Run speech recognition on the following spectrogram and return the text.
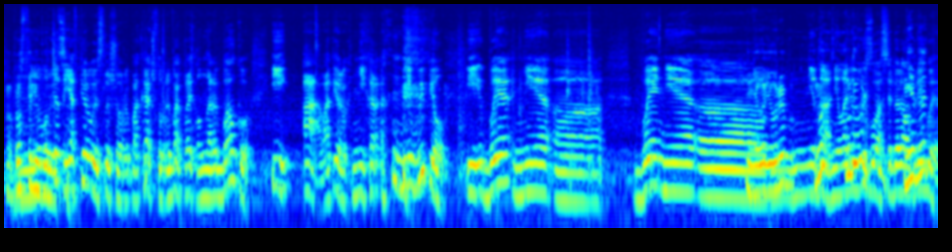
э, просто Ну, вот любуются. это я впервые слышу о рыбаках, что рыбак поехал на рыбалку и, а, во-первых, не, хор- не выпил, и, б, не... э, Б не, э, Не ловил рыбу? Не, Ну, да, не ловил рыбу, а собирал Не грибы.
